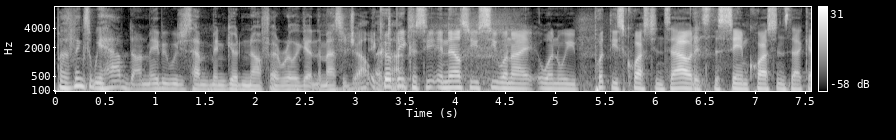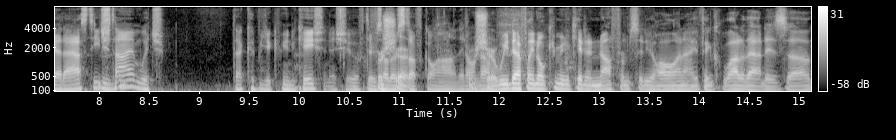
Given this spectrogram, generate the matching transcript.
but the things that we have done, maybe we just haven't been good enough at really getting the message out. It could be because, and also you see when I when we put these questions out, it's the same questions that get asked each Mm-hmm. time, which that could be a communication issue if there's For other sure. stuff going on and they don't know. sure, we definitely don't communicate enough from City Hall, and I think a lot of that is, uh,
